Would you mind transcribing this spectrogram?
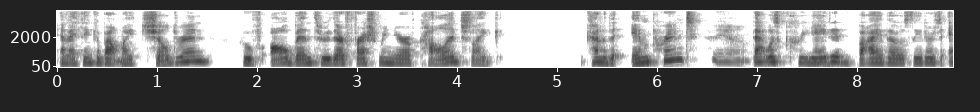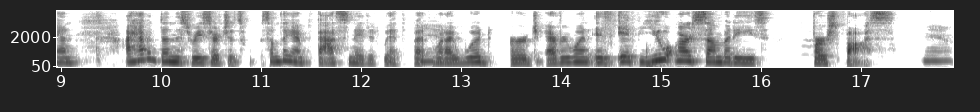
And I think about my children who've all been through their freshman year of college. Like kind of the imprint Yeah. that was created by those leaders. And I haven't done this research. It's something I'm fascinated with. But Yeah. what I would urge everyone is if you are somebody's first boss, Yeah.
